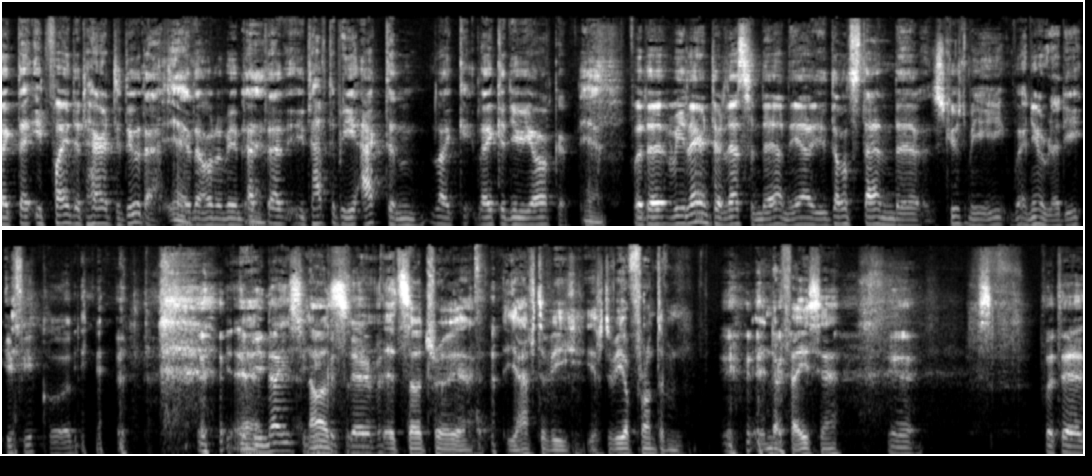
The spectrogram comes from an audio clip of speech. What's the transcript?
like that, he'd find it hard to do that. Yeah. You know what I mean? That, Yeah. that, you'd have to be acting like like a New Yorker. Yeah. But uh, we learned our lesson then. Yeah, you don't stand. Uh, excuse me, when you're ready, if you could. It'd be nice if No, you could it's, serve it. it's so true. Yeah, you have to be you have to be upfront and in their face. Yeah, Yeah. But uh,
